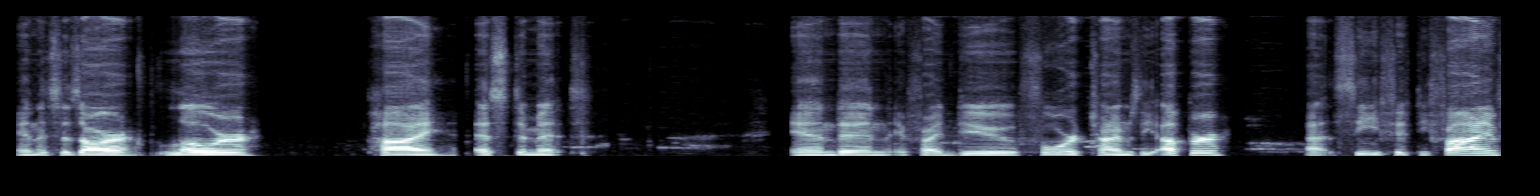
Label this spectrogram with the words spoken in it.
And this is our lower pi estimate. And then if I do 4 times the upper at C55,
